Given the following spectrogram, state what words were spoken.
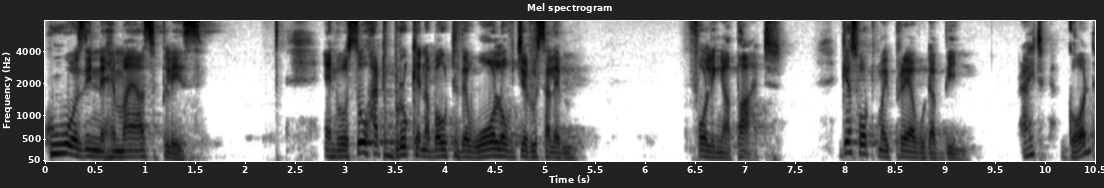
who was in Nehemiah's place and was so heartbroken about the wall of Jerusalem falling apart, guess what my prayer would have been? Right? God,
